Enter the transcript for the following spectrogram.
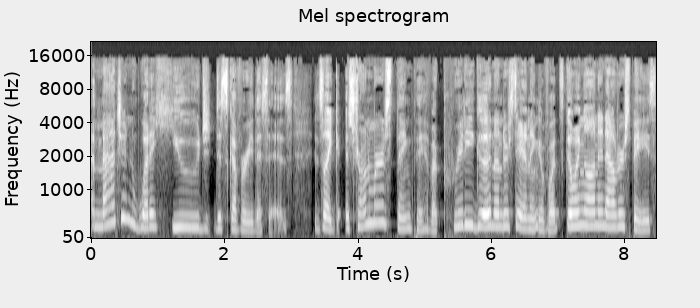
Imagine what a huge discovery this is. It's like astronomers think they have a pretty good understanding of what's going on in outer space.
